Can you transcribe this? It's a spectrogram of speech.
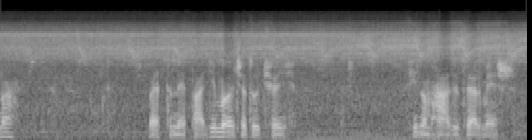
Na, vettem pár gyümölcsöt, úgyhogy finom házi termés.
